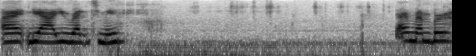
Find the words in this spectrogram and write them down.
I yeah, you read it to me. I remember.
